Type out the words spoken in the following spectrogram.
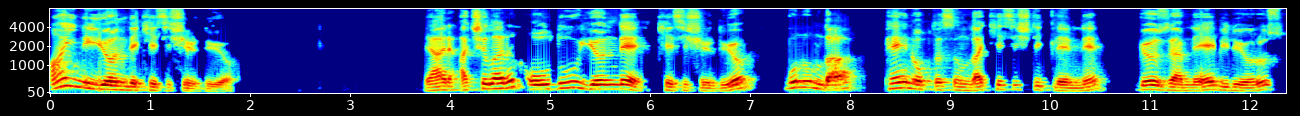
aynı yönde kesişir diyor. Yani açıların olduğu yönde kesişir diyor. Bunun da P noktasında kesiştiklerini gözlemleyebiliyoruz.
